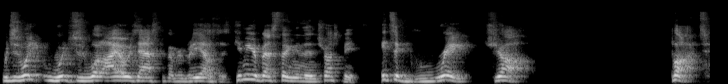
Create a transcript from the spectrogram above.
Which is what which is what I always ask of everybody else: is give me your best thing and then trust me. It's a great job, but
